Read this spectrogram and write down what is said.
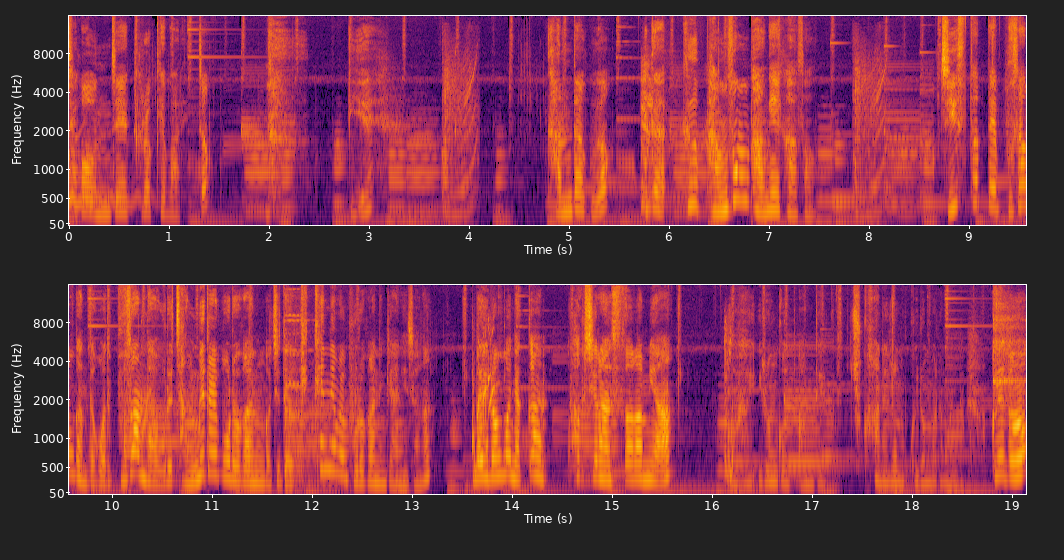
제가 언제 그렇게 말했죠? 예? 간다고요? 그러니까 그 방송방에 가서 지스타 때 부산 간다고 어디 부산 나 우리 장미들 보러 가는 거지 내가 피켓님을 보러 가는 게 아니잖아? 나 이런 건 약간 확실한 사람이야 어, 이런 건 안돼 축하 안 해줘놓고 이런 말 하면 안돼 그래도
